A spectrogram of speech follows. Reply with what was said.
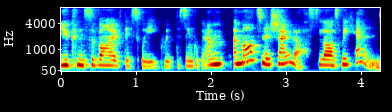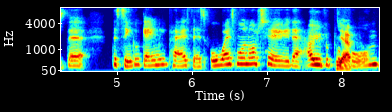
you can survive this week with the single and, and Martin has shown us last weekend that the single game week players, there's always one or two that overperform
